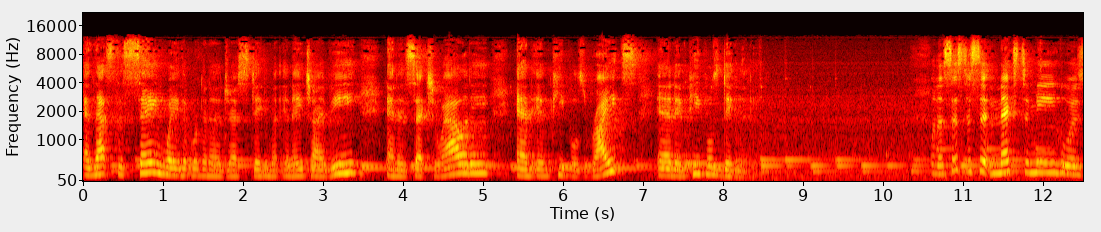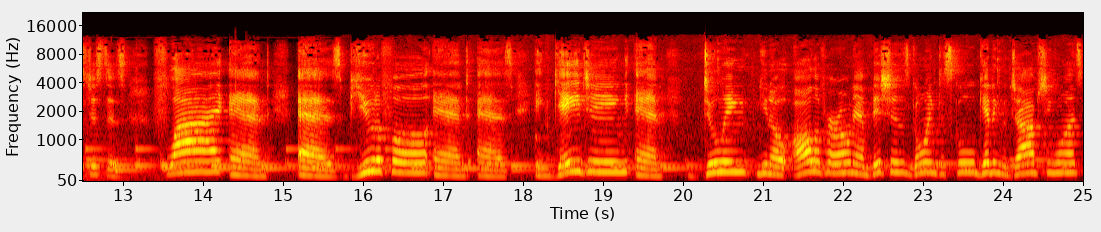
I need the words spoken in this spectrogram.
And that's the same way that we're going to address stigma in HIV and in sexuality and in people's rights and in people's dignity. When a sister sitting next to me who is just as fly and as beautiful and as engaging and doing, you know, all of her own ambitions, going to school, getting the job she wants,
